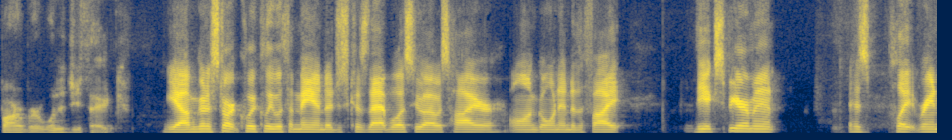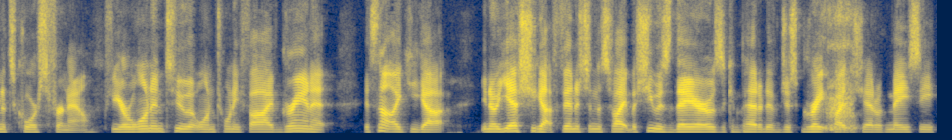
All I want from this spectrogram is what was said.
Barber. What did you think? Yeah, I'm going to start quickly with Amanda just because that was who I was higher on going into the fight. The experiment has played ran its course for now. You're one and two at 125. Granted, it's not like you got, you know, yes, she got finished in this fight, but she was there. It was a competitive, just great fight that she had with Maycee.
